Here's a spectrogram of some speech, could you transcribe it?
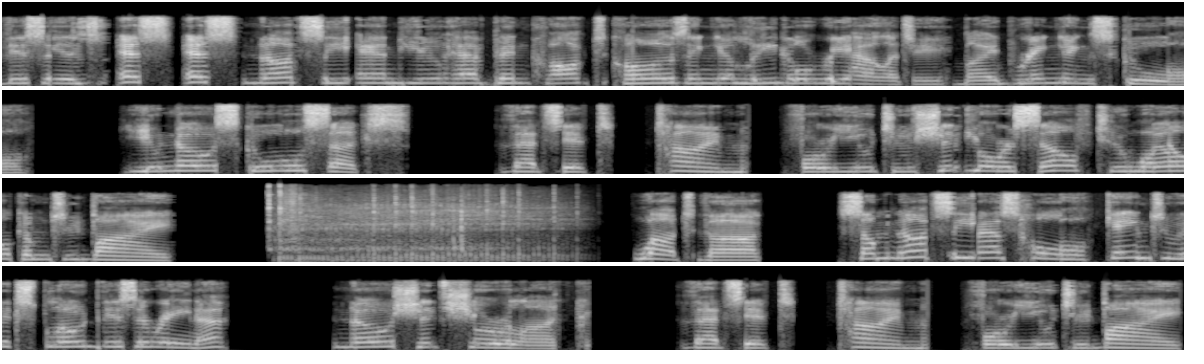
This is SS Nazi and you have been caught causing illegal reality by bringing school. You know school sucks. That's it, time for you to shit yourself to welcome to die. What the? Some Nazi asshole came to explode this arena? No shit Sherlock. That's it, time for you to die.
